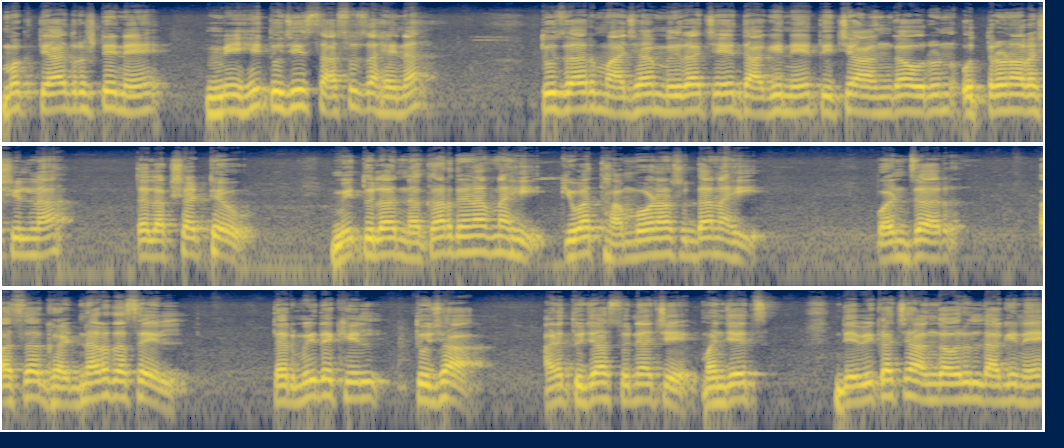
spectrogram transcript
मग त्या दृष्टीने मीही तुझी सासूच आहे ना? तू जर माझ्या मीराचे दागिने तिच्या अंगावरून उतरवणार असशील ना तर लक्षात ठेव मी तुला नकार देणार नाही किंवा थांबवणारसुद्धा नाही. पण जर असं घडणारच असेल तर मी देखील तुझ्या आणि तुझ्या सुन्याचे म्हणजेच देविकाच्या अंगावरील दागिने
